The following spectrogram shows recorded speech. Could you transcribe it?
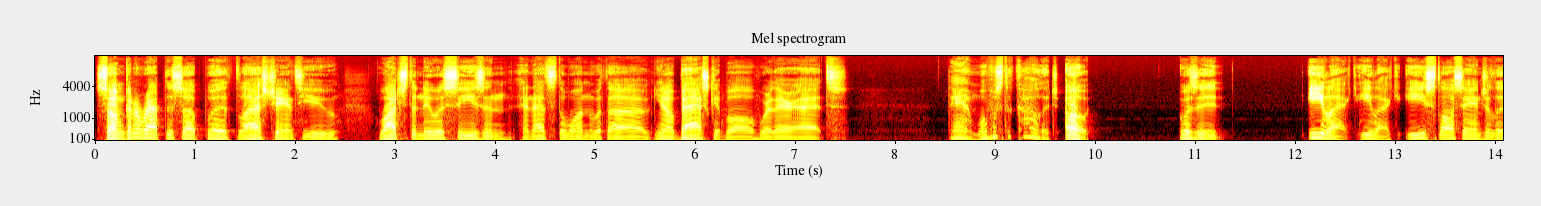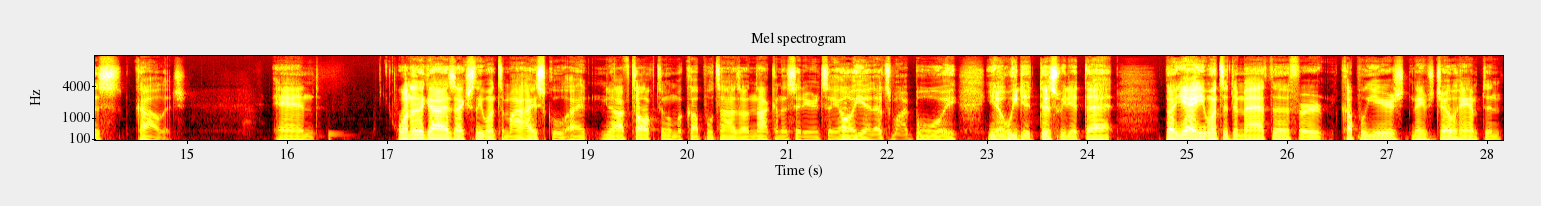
So I'm going to wrap this up with Last Chance U. Watch the newest season, and that's the one with, uh, you know, basketball where they're at. Damn, what was the college? Oh, was it ELAC? ELAC, East Los Angeles College and one of the guys actually went to my high school. I, you know, I've talked to him a couple times. I'm not gonna sit here and say, "Oh yeah, that's my boy." You know, we did this, we did that. But yeah, he went to DeMatha for a couple years. Name's Joe Hampton.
